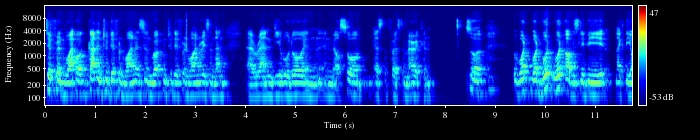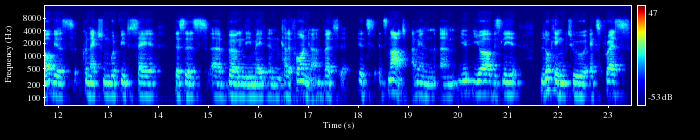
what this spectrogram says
different or got into different wineries and worked into different wineries, and then ran Guy Roulot in in Meursault as the first American. So what what would would obviously be like the obvious connection would be to say this is uh, Burgundy made in California, but it's it's not. I mean, um, you you are obviously looking to express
